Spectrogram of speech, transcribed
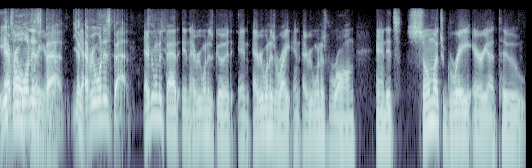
everyone is bad. Yeah, Yeah. everyone is bad. Everyone is bad, and everyone is good, and everyone is right, and everyone is wrong, and it's so much gray area to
